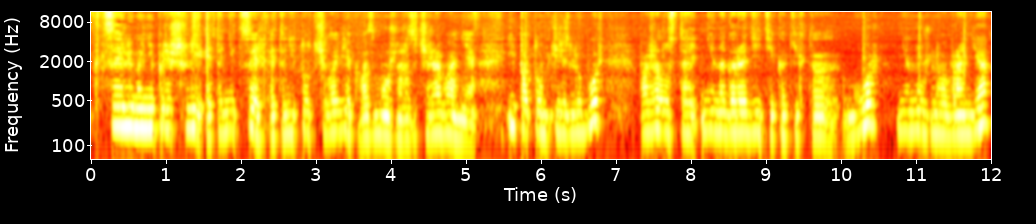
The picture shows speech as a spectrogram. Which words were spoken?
к цели мы не пришли. Это не цель, это не тот человек, возможно, разочарование. И потом через любовь, пожалуйста, не нагородите каких-то гор, ненужного вранья,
